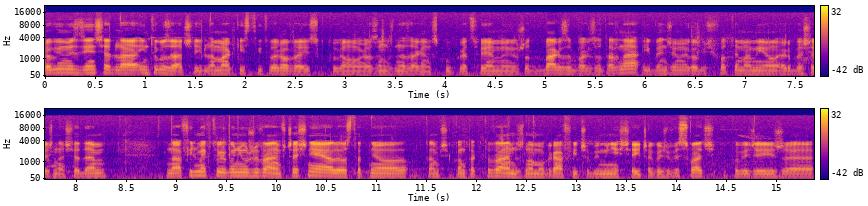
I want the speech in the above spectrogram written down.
Robimy zdjęcia dla Intruza, czyli dla marki streetwearowej, z którą razem z Nazarem współpracujemy już od bardzo, bardzo dawna i będziemy robić foty Mamią RB6 na 7 na filmie, którego nie używałem wcześniej, ale ostatnio tam się kontaktowałem z Lomografii, czy by mi nie chcieli czegoś wysłać i powiedzieli, że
